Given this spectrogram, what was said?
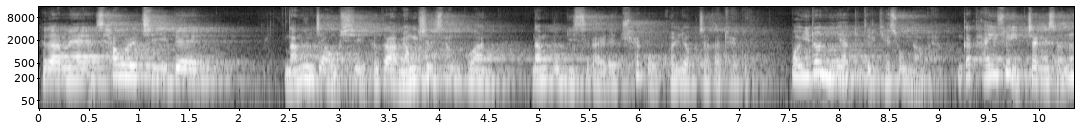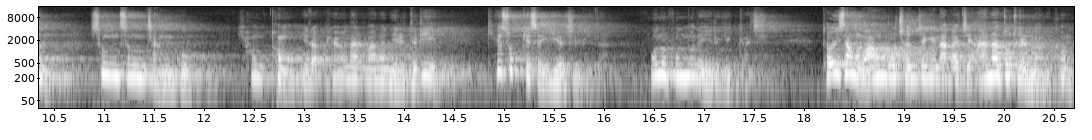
그 다음에 사울 집에 남은 자 없이 그가 명실상부한 남북 이스라엘의 최고 권력자가 되고 뭐 이런 이야기들이 계속 나와요. 그러니까 다윗의 입장에서는 승승장구, 형통이라 표현할 만한 일들이 계속해서 이어집니다. 오늘 본문에 이르기까지. 더 이상 왕으로 전쟁에 나가지 않아도 될 만큼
